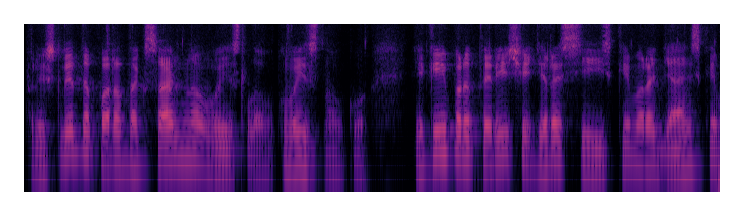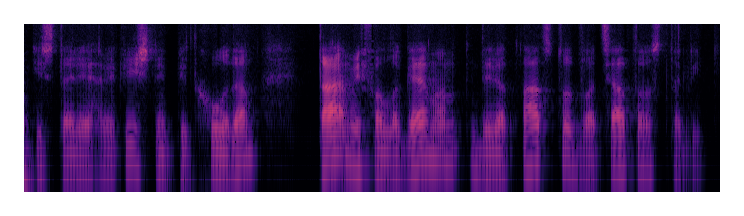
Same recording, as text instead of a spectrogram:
прийшли до парадоксального висновку, який протирічить російським радянським історіографічним підходам та міфологемам 19-20 століття.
